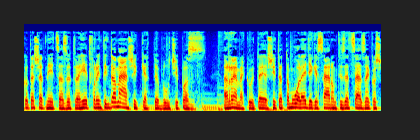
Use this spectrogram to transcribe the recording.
ot esett 457 forintig, de a másik kettő blue chip az remekül teljesített. A MOL 1,3%-os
